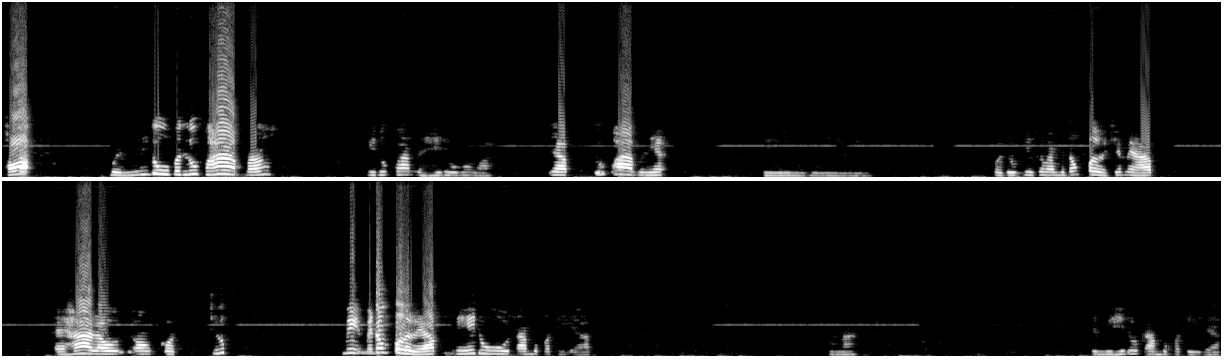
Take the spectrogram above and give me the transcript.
เพราะเหมือนดูเป็นรูปภาพมั้ง มีรูปภาพไหนให้ดูบ้างวะนี่ยครับรูปภาพอันเนี้ยเปิดรูปนี้ขึ้นมามันต้องเปิดใช่ไหมครับแต่ถ้าเราลองกดจึ๊บไม่ไม่ต้องเปิดเลยครับ มีให้ดูตามปกติครับ เห็นไหมจะมีให้ดูตามปกติเลย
